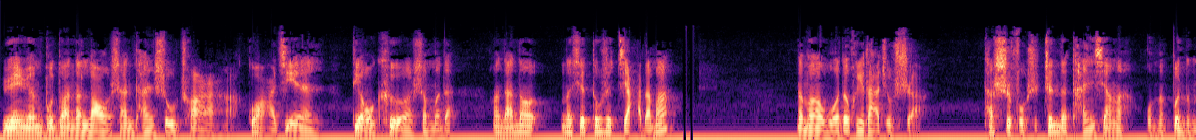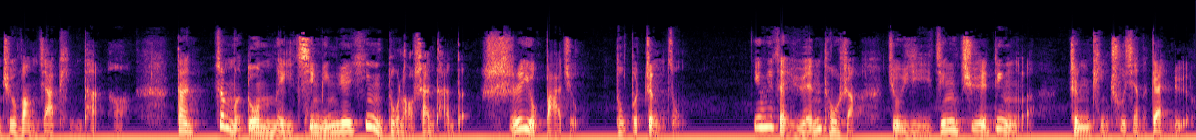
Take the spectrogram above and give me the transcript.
源源不断的老山檀手串啊、挂件、雕刻什么的啊？难道那些都是假的吗？那么我的回答就是啊，它是否是真的檀香啊？我们不能去妄加评判啊。但这么多美其名曰印度老山檀的，十有八九都不正宗，因为在源头上就已经决定了真品出现的概率了。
